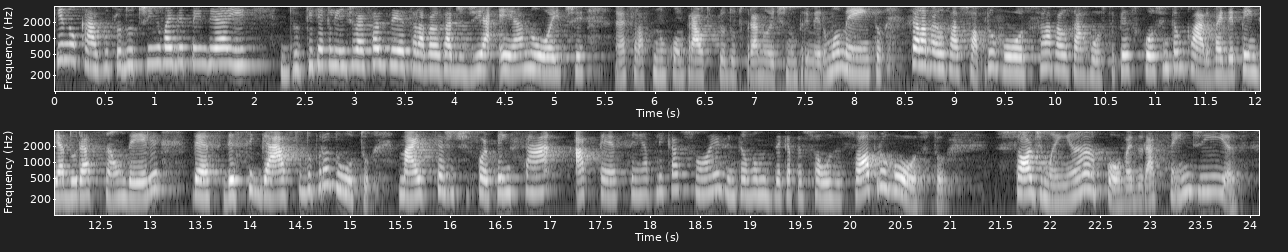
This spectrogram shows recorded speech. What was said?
E no caso do produtinho, vai depender aí do que, que a cliente vai fazer, se ela vai usar de dia e à noite, né, se ela não comprar outro produto para a noite no primeiro momento, se ela vai usar só para o rosto, se ela vai usar rosto e pescoço, então, claro, vai depender a duração dele, desse, desse gasto do produto. Mas se a gente for pensar, até sem aplicações, então vamos dizer que a pessoa use só para o rosto, só de manhã, pô, vai durar 100 dias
